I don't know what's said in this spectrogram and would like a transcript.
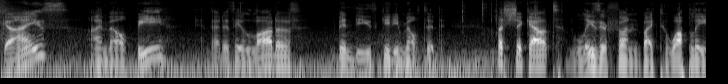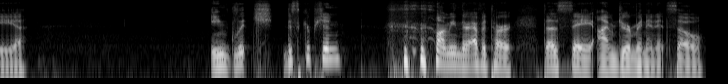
guys, I'm LP, and that is a lot of Bendies getting melted. Let's check out Laser Fun by Tawapli. English description? I mean, their avatar does say I'm German in it, so...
